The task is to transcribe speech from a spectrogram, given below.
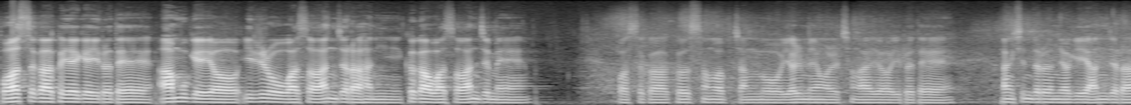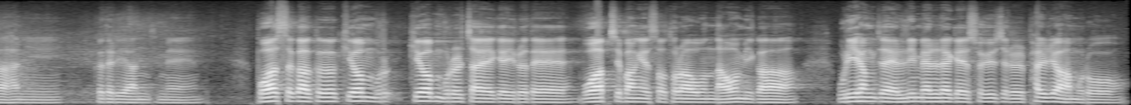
보아스가 그에게 이르되 아무개여 이리로 와서 앉으라 하니 그가 와서 앉음에 보아스가 그 성읍 장로 열 명을 청하여 이르되 당신들은 여기 앉으라 하니 그들이 앉음에 보아스가 그 기업, 물, 기업 물을 자에게 이르되 모압 지방에서 돌아온 나오미가 우리 형제 엘리멜렉의 소유지를 팔려 함으로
